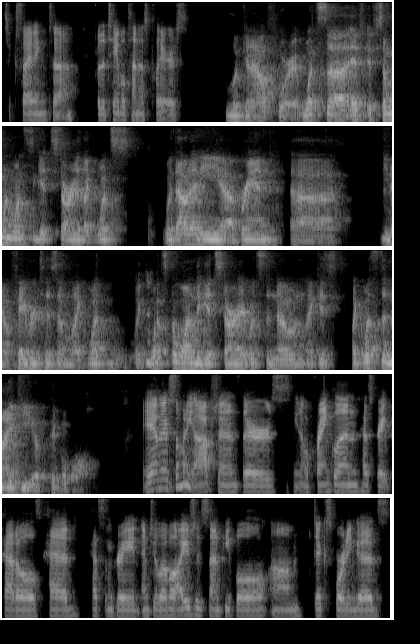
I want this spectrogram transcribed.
it's exciting to for the table tennis players. Looking out for it. What's uh, if if someone wants to get started, like what's without any uh, brand uh, you know favoritism like what like what's the one to get started what's the known like is like what's the nike of pickleball and there's so many options there's you know franklin has great paddles head has some great entry level i usually send people um, dick sporting goods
